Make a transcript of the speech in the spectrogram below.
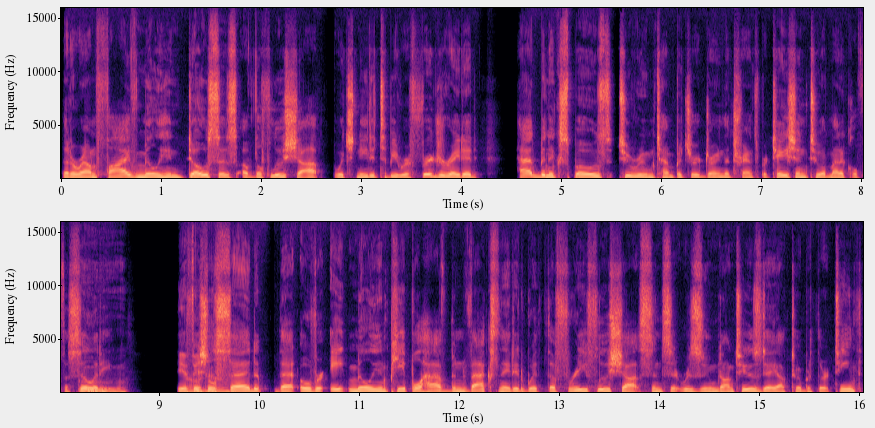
that around 5 million doses of the flu shot, which needed to be refrigerated, had been exposed to room temperature during the transportation to a medical facility. Ooh. The oh, officials no. said that over 8 million people have been vaccinated with the free flu shot since it resumed on Tuesday, October 13th,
